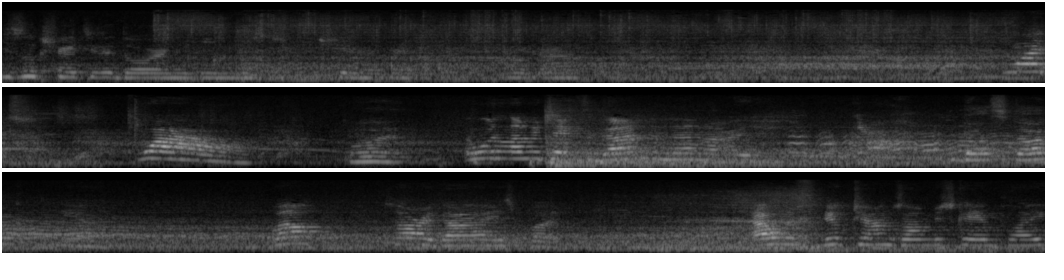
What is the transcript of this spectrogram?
Just look straight through the door and you just shoot him right there. Oh god. What? Wow! What? It wouldn't let me take the gun, and then I. Got stuck? Yeah. Well, sorry guys, but that was Nuketown Zombies gameplay,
